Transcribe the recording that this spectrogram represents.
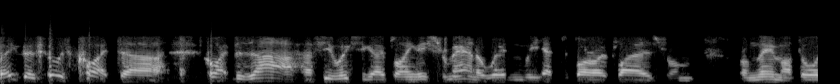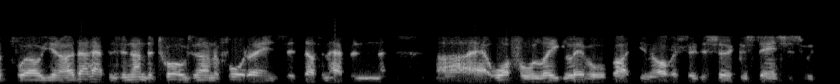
Pete, it was quite uh, quite bizarre a few weeks ago playing East Fremantle when we had to borrow players from from them. I thought, well, you know, that happens in under 12s and under 14s. It doesn't happen uh, at WAFL league level, but you know, obviously the circumstances with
